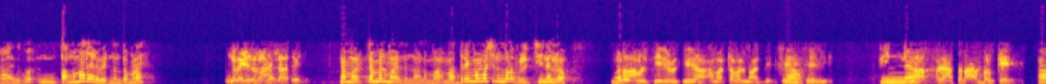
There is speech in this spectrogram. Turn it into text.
ആ ഇതിപ്പോ ഉം, തങ്ങന്മാരാര് വരുന്നുണ്ട് നമ്മളെ നിങ്ങൾ ഏത് മഹല്ലാത്? ഞാൻ മൊരട്ടമ്മൽ മഹലിൽ നിന്നാണ്. മധുരൈ മാമാശ് നിങ്ങളെ വിളിച്ചീനല്ലോ? നിങ്ങൾ ആ വിളിച്ചീരി വിളിച്ചീരി ആ ശരി ശരി. പിന്നെ ആ.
